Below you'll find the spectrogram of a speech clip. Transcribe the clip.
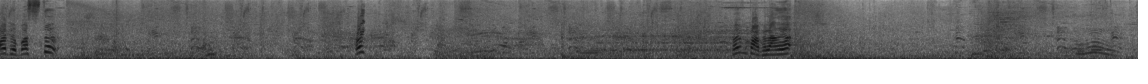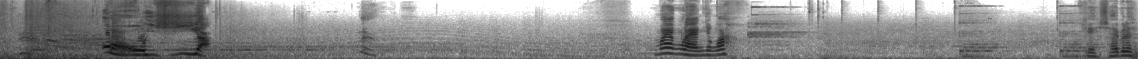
ซอยเดอะบัสเตอร์เฮ้ยเฮ้ยมันปล่อยพลังแล้วอืมโอ้ยเหี้ยแม่งแรงจังวะโอเคใช้ไปเลย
